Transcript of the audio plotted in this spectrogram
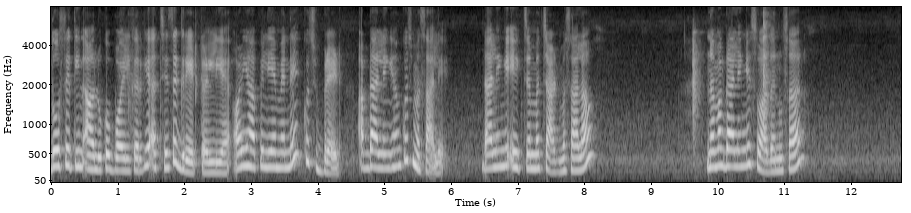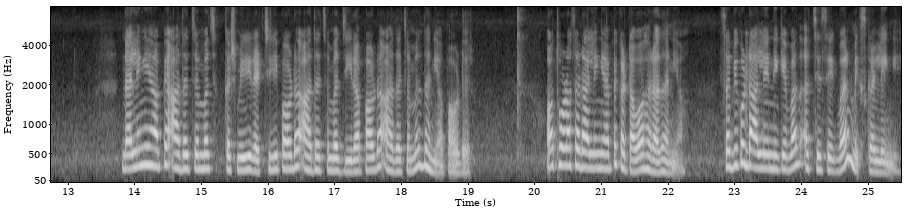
दो से तीन आलू को बॉयल करके अच्छे से ग्रेट कर लिया है और यहाँ पे लिए मैंने कुछ ब्रेड अब डालेंगे हम कुछ मसाले. डालेंगे एक चम्मच चाट मसाला. नमक डालेंगे स्वाद अनुसार. डालेंगे यहाँ पे आधा चम्मच कश्मीरी रेड चिली पाउडर, आधा चम्मच जीरा पाउडर, आधा चम्मच धनिया पाउडर। और थोड़ा सा डालेंगे यहाँ पे कटा हुआ हरा धनिया। सभी को डाल लेने के बाद अच्छे से एक बार मिक्स कर लेंगे।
